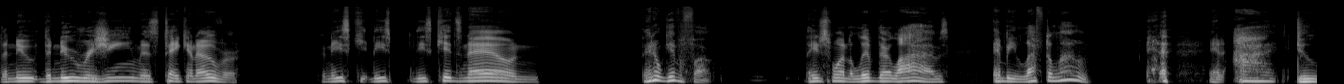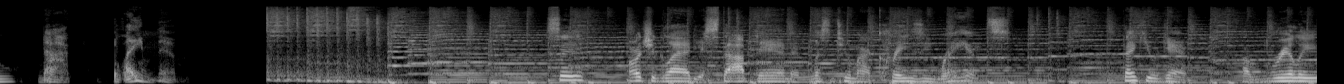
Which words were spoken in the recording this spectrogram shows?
The new the new regime is taking over, and these these these kids now, and they don't give a fuck. They just want to live their lives and be left alone. and I do not blame them. See, aren't you glad you stopped in and listened to my crazy rants? Thank you again. I really,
